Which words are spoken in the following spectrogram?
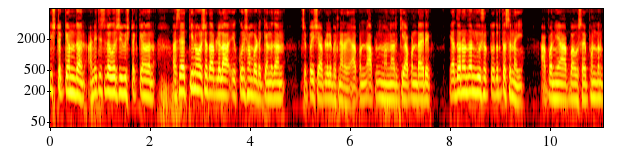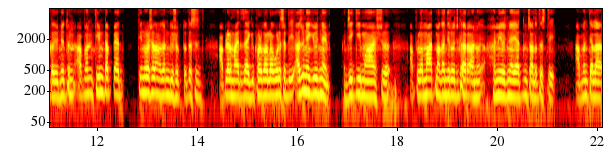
तीस टक्के अनुदान आणि तिसऱ्या वर्षी वीस टक्के अनुदान अशा तीन वर्षात आपल्याला एकूण शंभर टक्के अनुदानचे पैसे आपल्याला भेटणार आहे. आपण आपण म्हणणार की आपण डायरेक्ट या दोन अनुदान घेऊ शकतो तर तसं नाही. आपण या भाऊसाहेब फंडणकर योजनेतून आपण तीन टप्प्यात तीन वर्षात अनुदान घेऊ शकतो. तसंच आपल्याला माहीतच आहे की फळबाग लागवडीसाठी अजून एक योजना आहे जी की महाराष्ट्र आपलं महात्मा गांधी रोजगार अनु हमी योजना यातून चालत असते. आपण त्याला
